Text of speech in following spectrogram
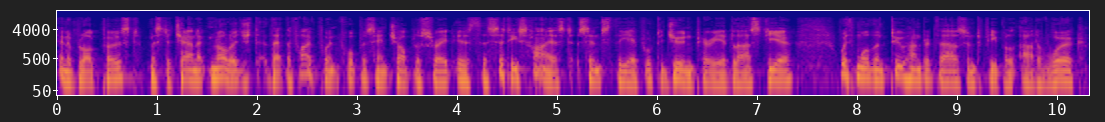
In a blog post, Mr. Chan acknowledged that the 5.4% jobless rate is the city's highest since the April to June period last year, with more than 200,000 people out of work.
